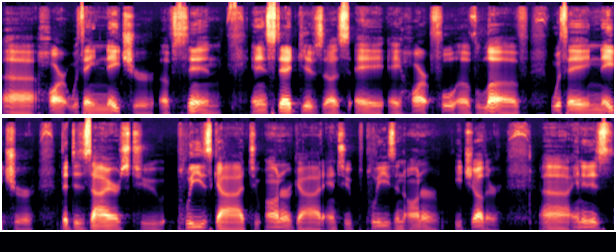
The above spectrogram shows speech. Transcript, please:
uh, heart with a nature of sin, and instead gives us a, a heart full of love with a nature that desires to please God, to honor God, and to please and honor each other. Uh, and it is,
